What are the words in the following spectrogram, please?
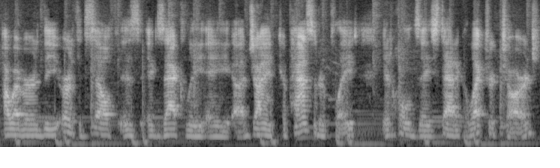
However, the Earth itself is exactly a, a giant capacitor plate. It holds a static electric charge,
